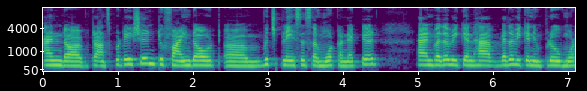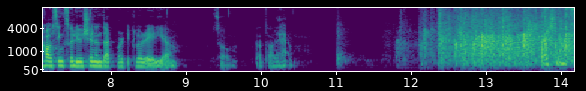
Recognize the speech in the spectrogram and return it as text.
and uh, transportation to find out um, which places are more connected and whether we can have whether we can improve more housing solution in that particular area. So that's all I have. Questions?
